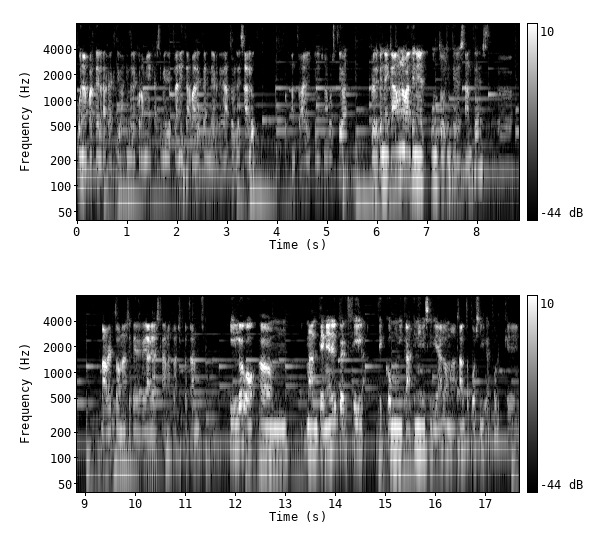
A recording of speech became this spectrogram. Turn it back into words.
buena parte de la reactivación de la economía de casi medio planeta va a depender de datos de salud. Por tanto, ahí tienes una cuestión. Pero depende de cada uno, va a tener puntos interesantes. Eh, va a haber toda una serie de áreas que además va a explotar mucho. Y luego, um, mantener el perfil de comunicación y visibilidad lo más alto posible, porque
